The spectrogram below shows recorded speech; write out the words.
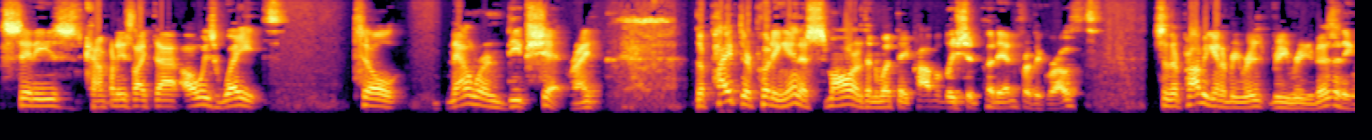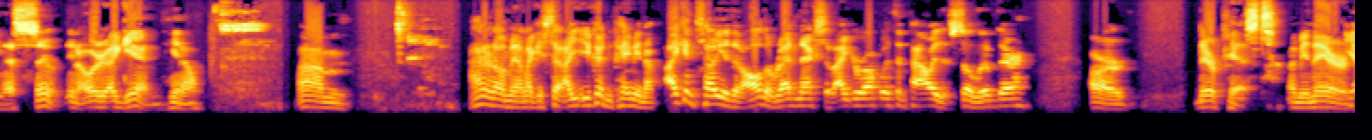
cities, companies like that always wait till now we're in deep shit, right? The pipe they're putting in is smaller than what they probably should put in for the growth. So they're probably going to be, re- be revisiting this soon, you know, or again, you know. Um, I don't know, man. Like I said, I, you couldn't pay me enough. I can tell you that all the rednecks that I grew up with in Poway that still live there are they're pissed. I mean, they're yeah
